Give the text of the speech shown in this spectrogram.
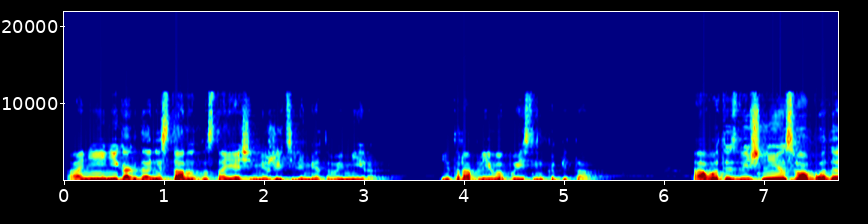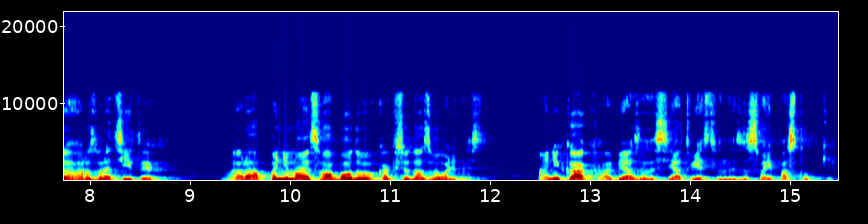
Они никогда не станут настоящими жителями этого мира, неторопливо пояснил капитан. А вот излишняя свобода развратит их. Раб понимает свободу как вседозволенность, а не как обязанность и ответственность за свои поступки.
